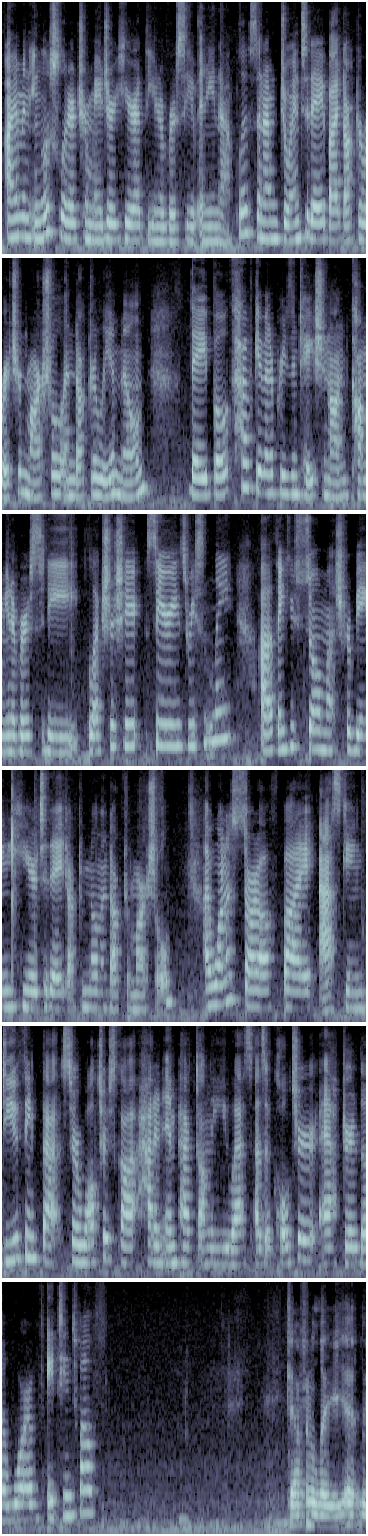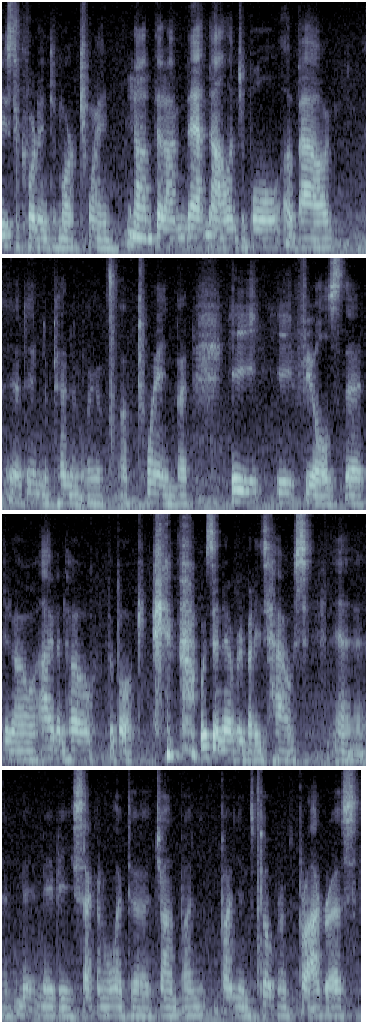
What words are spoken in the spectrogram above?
I am an English literature major here at the University of Indianapolis, and I'm joined today by Dr. Richard Marshall and Dr. Leah Milne. They both have given a presentation on Communiversity lecture sh- series recently. Uh, thank you so much for being here today, Dr. Milne and Dr. Marshall. I want to start off by asking Do you think that Sir Walter Scott had an impact on the U.S. as a culture after the War of 1812? Definitely, at least according to Mark Twain. Mhm. Not that I'm that knowledgeable about it independently of, of Twain, but he he feels that you know Ivanhoe, the book, was in everybody's house, and maybe second only to John Bun- Bunyan's Pilgrim's Progress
